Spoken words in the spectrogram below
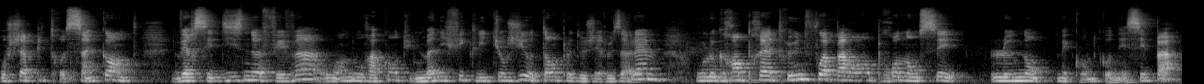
au chapitre 50, versets 19 et 20, où on nous raconte une magnifique liturgie au temple de Jérusalem, où le grand prêtre, une fois par an, prononçait le nom, mais qu'on ne connaissait pas.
